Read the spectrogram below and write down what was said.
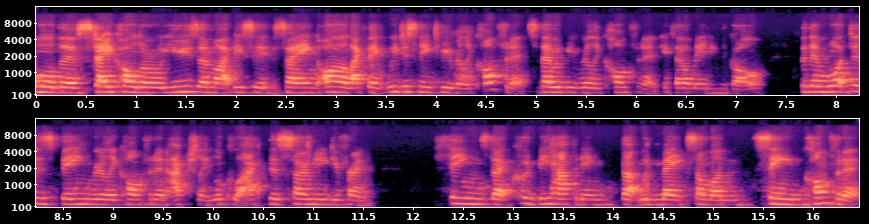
or the stakeholder or user might be saying, oh, like they, we just need to be really confident. So they would be really confident if they were meeting the goal. But then what does being really confident actually look like? There's so many different things that could be happening that would make someone seem confident.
